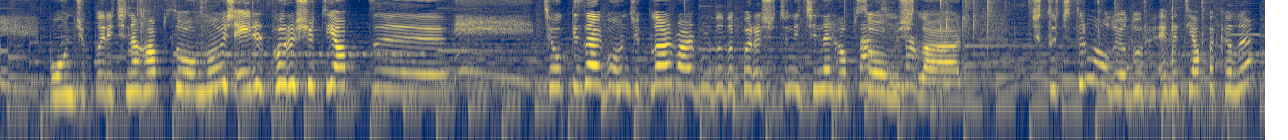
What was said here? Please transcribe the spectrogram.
Boncuklar içine hapsolmuş. Eylül paraşüt yaptı. Çok güzel boncuklar var burada da paraşütün içine hapsolmuşlar. Çıtır çıtır mı oluyor? Dur. Evet yap bakalım.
